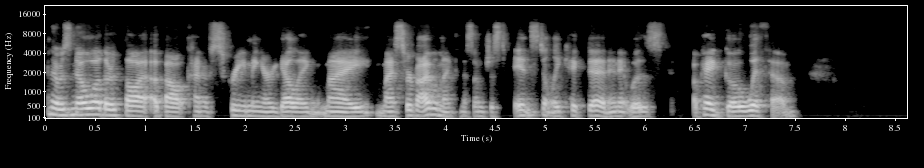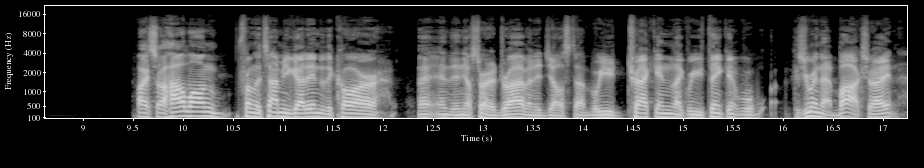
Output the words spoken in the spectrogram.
there was no other thought about kind of screaming or yelling my my survival mechanism just instantly kicked in and it was okay go with him All right. So how long from the time you got into the car and then y'all started driving did y'all stop? Were you tracking? Like, were you thinking? Because you were in that box, right?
